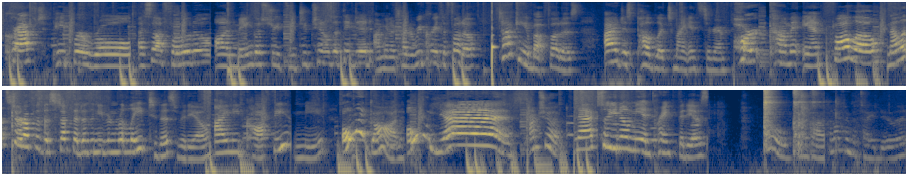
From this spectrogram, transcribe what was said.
craft paper roll. I saw a photo on Mango Street's YouTube channel that they did. I'm gonna try to recreate the photo. Talking about photos, I just published my Instagram. Heart, comment, and follow. Now let's start off with the stuff that doesn't even relate to this video. I need coffee. Me. Oh my god. Oh yes. I'm shook. Next, so you know me in prank videos. Oh my god. I don't think that's how you do it.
